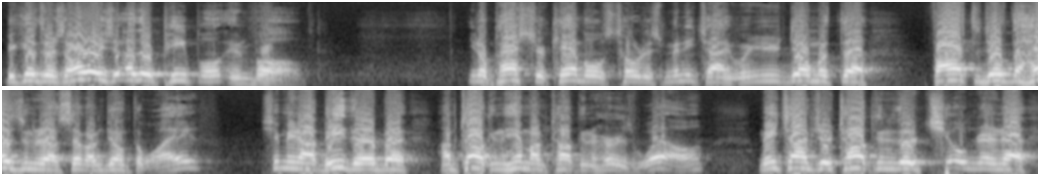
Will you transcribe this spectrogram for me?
Because there's always other people involved. You know, Pastor Campbell has told us many times when you're dealing with the, if I have to deal with the husband about something, I'm dealing with the wife. She may not be there, but I'm talking to him, I'm talking to her as well. Many times you're talking to their children. Uh,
